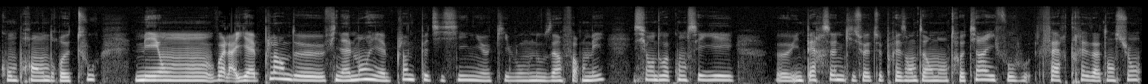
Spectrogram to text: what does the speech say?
comprendre tout. Mais on, voilà, il y a plein de, finalement, il y a plein de petits signes qui vont nous informer. Si on doit conseiller une personne qui souhaite se présenter en entretien, il faut faire très attention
